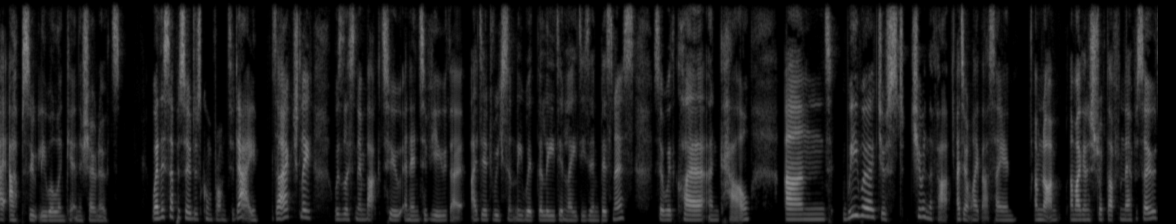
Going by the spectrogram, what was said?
I absolutely will link it in the show notes. Where this episode has come from today is I actually was listening back to an interview that I did recently with the leading ladies in business. So with Claire and Cal. And we were just chewing the fat. I don't like that saying. I'm not, am I going to strip that from the episode?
